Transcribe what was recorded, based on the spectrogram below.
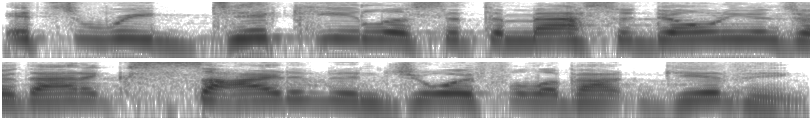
it's ridiculous that the Macedonians are that excited and joyful about giving.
